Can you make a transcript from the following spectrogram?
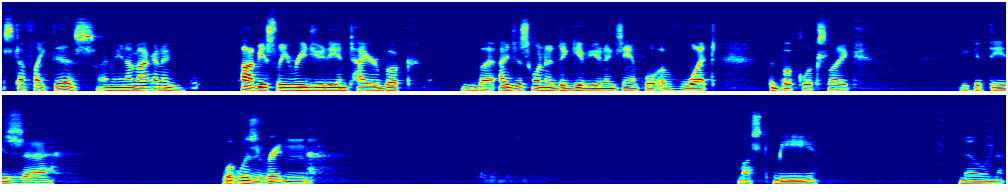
stuff like this. I mean, I'm not going to obviously read you the entire book, but I just wanted to give you an example of what the book looks like. You get these, uh, what was written must be known.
